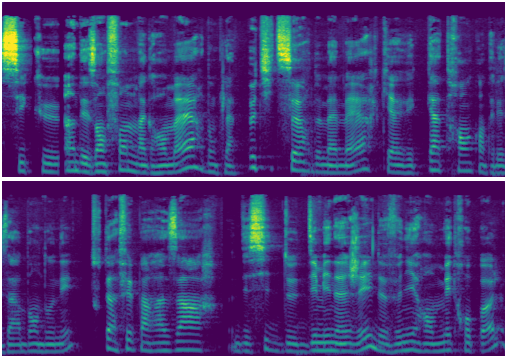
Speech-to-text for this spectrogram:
c'est que un des enfants de ma grand-mère, donc la petite sœur de ma mère, qui avait 4 ans quand elle les a abandonnés, tout à fait par hasard décide de déménager, de venir en métropole.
